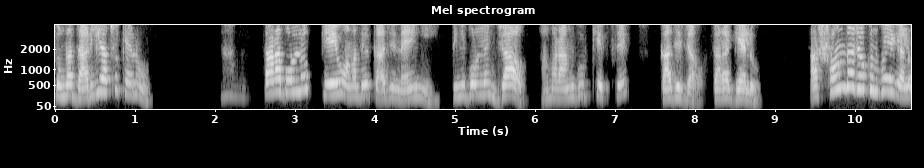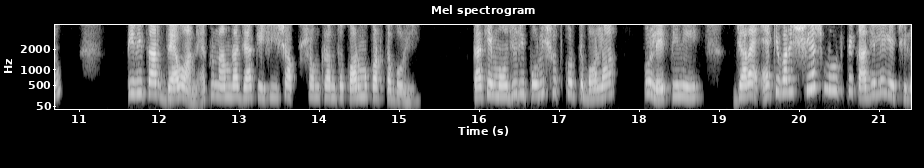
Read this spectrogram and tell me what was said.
তোমরা দাঁড়িয়ে আছো কেন? তারা বলল কেউ আমাদের কাজে নেয়নি। তিনি বললেন যাও আমার আঙ্গুর ক্ষেত্রে কাজে যাও, তারা গেল। আর সন্ধ্যা যখন হয়ে গেল, তিনি তার দেওয়ান, এখন আমরা যাকে হিসাব সংক্রান্ত কর্মকর্তা বলি, তাকে মজুরি পরিশোধ করতে বলা হলে তিনি যারা একেবারে শেষ মুহূর্তে কাজে লেগেছিল,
